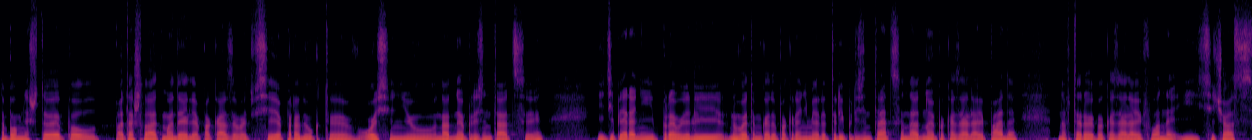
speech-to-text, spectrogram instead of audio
Напомню, что Apple отошла от модели показывать все продукты в осенью на одной презентации. И теперь они провели, ну в этом году, по крайней мере, три презентации. На одной показали iPad, на второй показали iPhone, и сейчас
